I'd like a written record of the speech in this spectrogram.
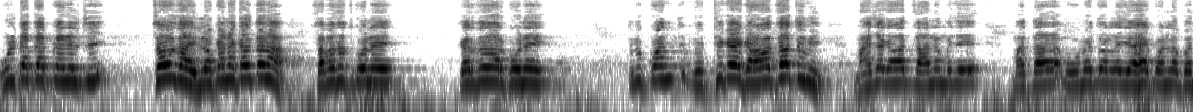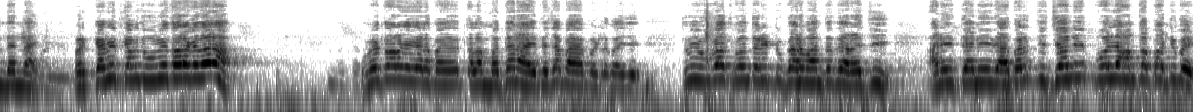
उलटा त्या पॅनलची चव जाईल. लोकांना कळतं ना सभासद कोण आहे कर्जदार कोण आहे? तुम्ही कोण ठीक आहे गावात जा तुम्ही. माझ्या गावात जाणं म्हणजे मतदार उमेदवाराला या कोणाला बंधन नाही. पण कमीत कमीत उमेदवारा का जा ना. उमेदवारा का गेला पाहिजे त्याला मतदान आहे त्याच्या पाया पडलं पाहिजे. तुम्ही उगाच कोणतरी टुकार मानतं धरायची आणि त्यांनी बरं ज्यांनी बोलले आमचा पाठिंबा आहे,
